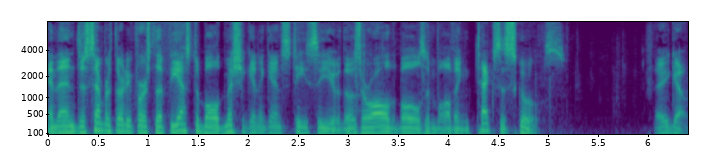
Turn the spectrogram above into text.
And then December 31st, the Fiesta Bowl, Michigan against TCU. Those are all the bowls involving Texas schools. There you go.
